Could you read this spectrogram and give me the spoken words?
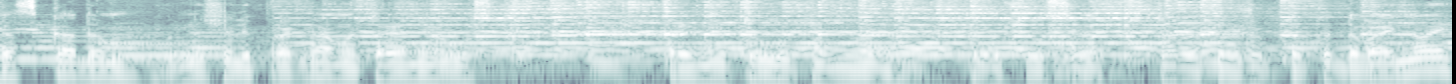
каскадом в начале программы тройной уст, тройной тулуп у него получился второй прыжок только двойной.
